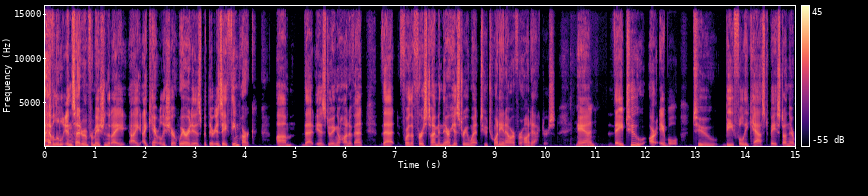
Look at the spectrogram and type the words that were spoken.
I have a little insider information that I, I, I can't really share where it is, but there is a theme park um, that is doing a haunt event that, for the first time in their history, went to twenty an hour for haunt actors, mm-hmm. and they too are able to be fully cast based on their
